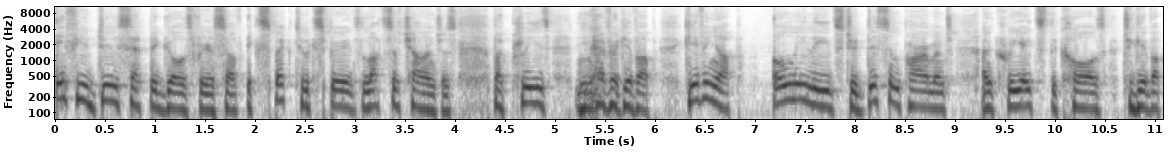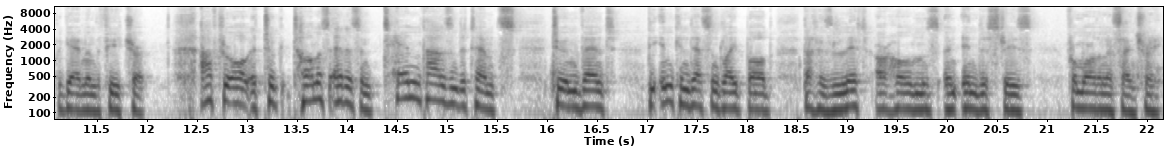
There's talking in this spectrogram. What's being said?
if you do set big goals for yourself, expect to experience lots of challenges, but please never give up. Giving up only leads to disempowerment and creates the cause to give up again in the future. After all, it took Thomas Edison 10,000 attempts to invent the incandescent light bulb that has lit our homes and industries for more than a century.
